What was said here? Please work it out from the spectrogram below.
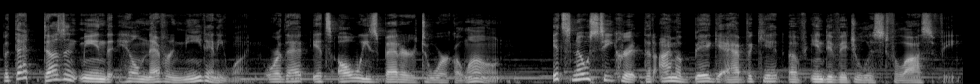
But that doesn't mean that he'll never need anyone, or that it's always better to work alone. It's no secret that I'm a big advocate of individualist philosophy.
